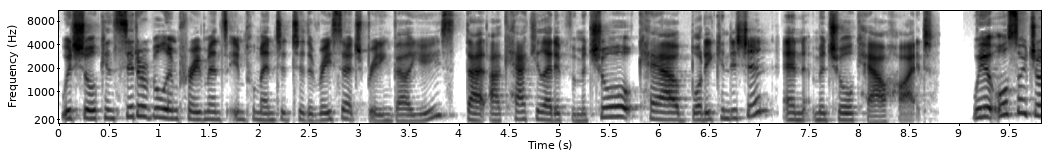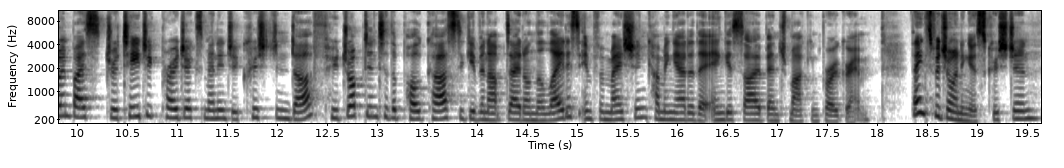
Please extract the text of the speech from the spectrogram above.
which saw considerable improvements implemented to the research breeding values that are calculated for mature cow body condition and mature cow height. We are also joined by Strategic Projects Manager Christian Duff, who dropped into the podcast to give an update on the latest information coming out of the Angus Sire benchmarking program. Thanks for joining us, Christian.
